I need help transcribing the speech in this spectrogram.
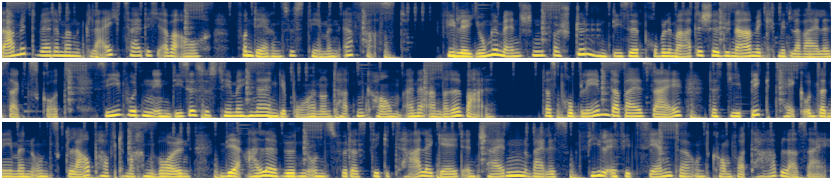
Damit werde man gleichzeitig aber auch von deren Systemen erfasst. Viele junge Menschen verstünden diese problematische Dynamik mittlerweile, sagt Scott. Sie wurden in diese Systeme hineingeboren und hatten kaum eine andere Wahl. Das Problem dabei sei, dass die Big Tech-Unternehmen uns glaubhaft machen wollen, wir alle würden uns für das digitale Geld entscheiden, weil es viel effizienter und komfortabler sei.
